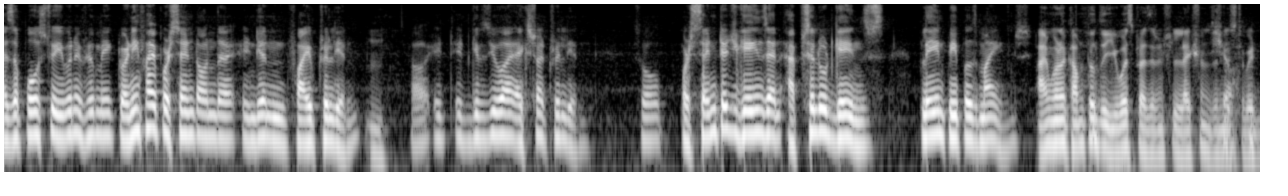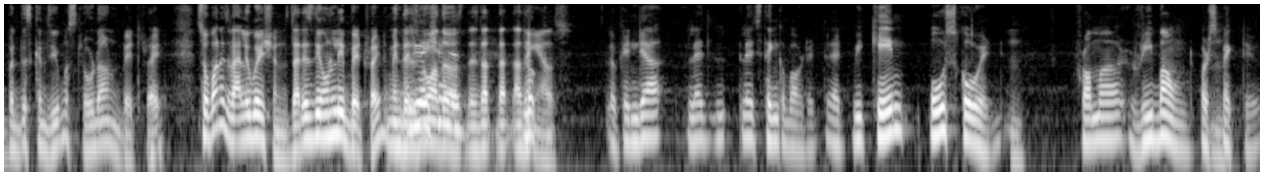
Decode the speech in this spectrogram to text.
as opposed to even if you make 25% on the Indian 5 trillion, Hmm. uh, it, it gives you an extra trillion. So percentage gains and absolute gains play in people's minds. I'm going to come to the US presidential elections in Sure. just a bit, but this consumer slowdown bit, right? So one is valuations. That is the only bit, right? I mean, there's no other, is- there's not, nothing Look, else. Look, India, let, let's think about it. That we came post COVID hmm. from a rebound hmm. perspective,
